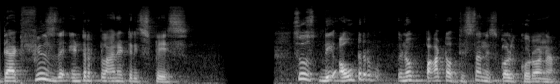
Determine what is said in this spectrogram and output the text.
that fills the interplanetary space. So the outer you know part of the sun is called corona.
